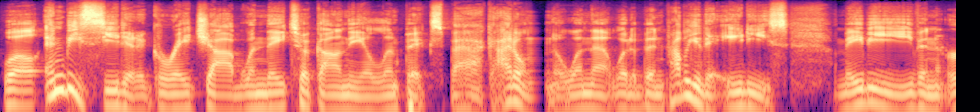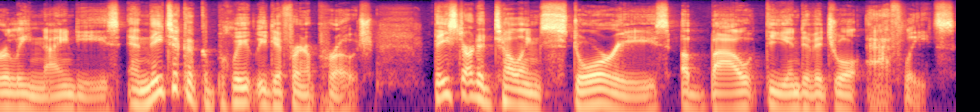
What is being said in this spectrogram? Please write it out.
Well, NBC did a great job when they took on the Olympics back. I don't know when that would have been, probably the 80s, maybe even early 90s. And they took a completely different approach. They started telling stories about the individual athletes.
